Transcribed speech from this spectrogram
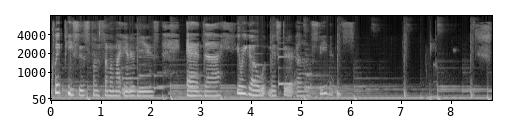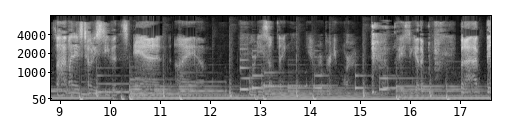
quick pieces from some of my interviews. And uh, here we go with Mr. Uh, Stevens. So, hi, my name is Tony Stevens, and I am 40 something. Can't remember anymore. Face together. But I, have been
